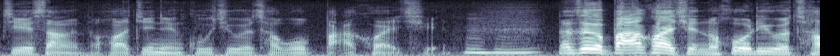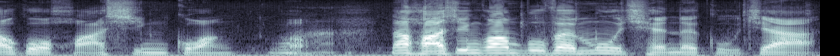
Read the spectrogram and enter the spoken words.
接上来的话，今年估计会超过八块钱。嗯哼，那这个八块钱的获利会超过华星光。哇，哦、那华星光部分目前的股价。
